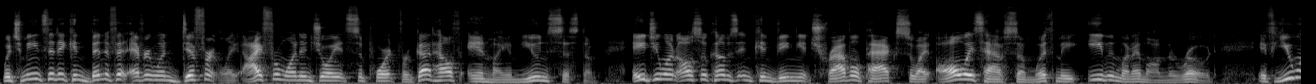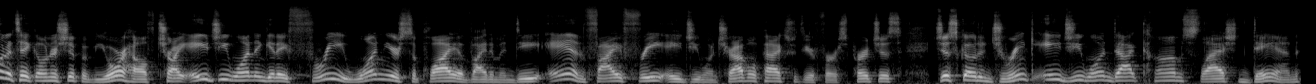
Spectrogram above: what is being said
which means that it can benefit everyone differently. I, for one, enjoy its support for gut health and my immune system. AG1 also comes in convenient travel packs, so I always have some with me even when I'm on the road. If you want to take ownership of your health, try AG1 and get a free one year supply of vitamin D and five free AG1 travel packs with your first purchase. Just go to drinkag1.com slash Dan.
